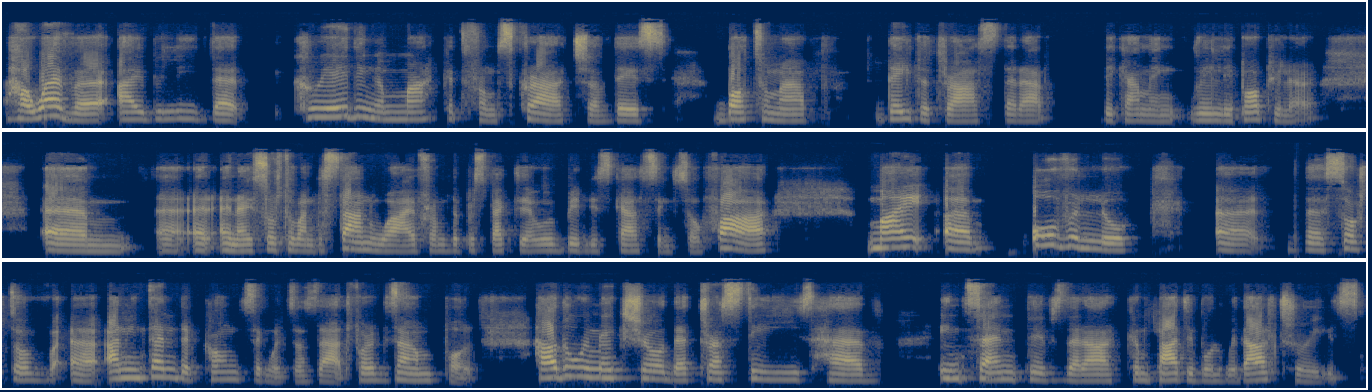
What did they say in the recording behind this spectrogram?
However, I believe that creating a market from scratch of this bottom up data trusts that are becoming really popular. Um, uh, and, I sort of understand why, from the perspective we've been discussing so far, my um, overlook uh, the sort of uh, unintended consequences that, for example, how do we make sure that trustees have incentives that are compatible with altruism?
